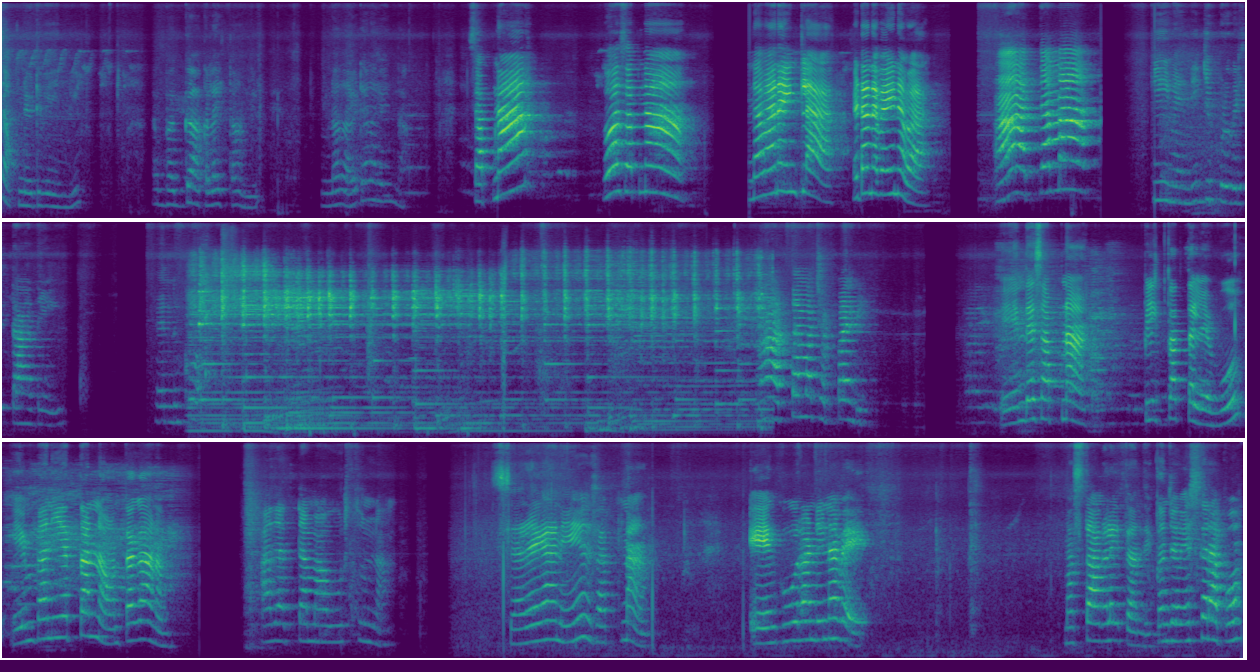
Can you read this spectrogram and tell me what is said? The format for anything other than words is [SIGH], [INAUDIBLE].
ఈ సప్నేటి వేయింది బగ్గ ఆకలి అవుతుంది ఉన్నదా ఇట లేదా సప్న? ఓ సప్న! ఉన్నవానా ఇంట్లో? ఎటన్నా పోయినవా? ఆ అత్తమ్మ! ఈమెంది ఇప్పుడు పిలుస్తాది ఎందుకో? అత్తమ్మ చెప్పండి. ఏందే సప్న? పిలుస్తలేవు ఏం పని చేస్తున్నావు అంతగానం? అది అత్తమ్మ ఊస్తున్నా సరే కానీ సప్న ఏం కూర వండినవే మస్తు ఆకలి అవుతుంది కొంచెం వేసుకురా పో.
